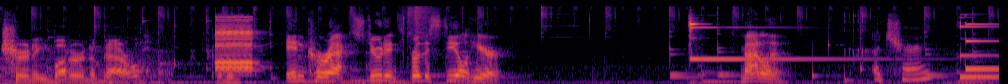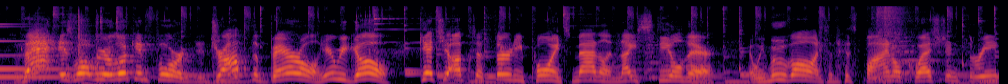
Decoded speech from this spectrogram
Churning butter in a barrel? Incorrect. Students for the steal here. Madeline. A churn? That is what we were looking for. Drop the barrel. Here we go. Get you up to 30 points. Madeline, nice steal there. And we move on to this final question three.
